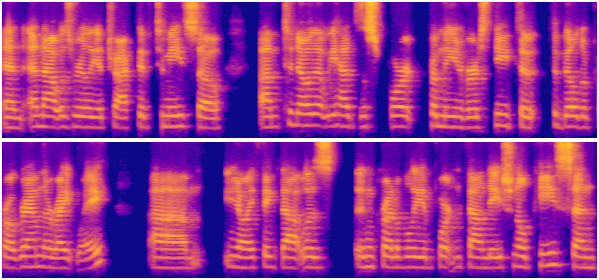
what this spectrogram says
and and that was really attractive to me. So um, to know that we had the support from the university to to build a program the right way, um, you know, I think that was an incredibly important foundational piece, and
